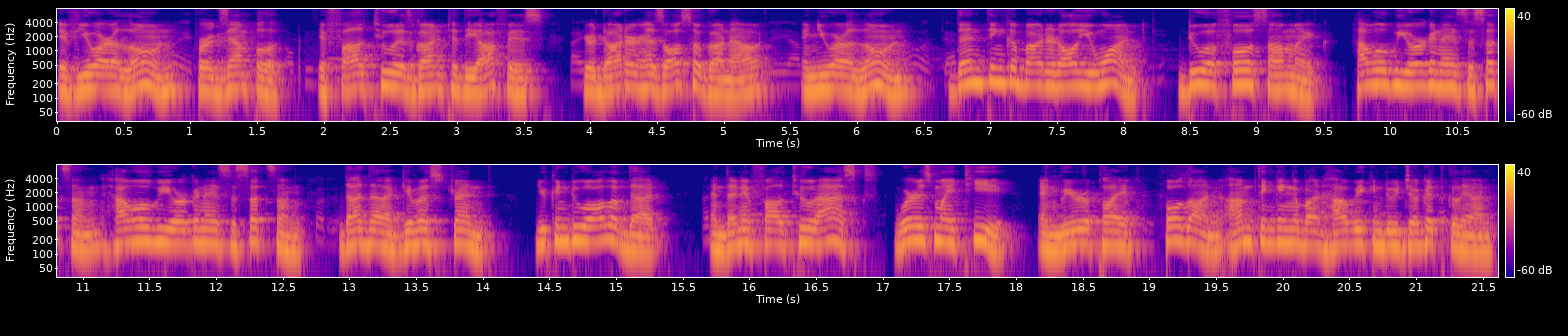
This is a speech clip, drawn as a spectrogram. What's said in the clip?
If you are alone, for example, if File 2 has gone to the office, your daughter has also gone out, and you are alone, then think about it all you want. Do a full samayik. How will we organize the satsang? How will we organize the satsang? Dada, give us strength. You can do all of that. And then if File 2 asks, Where is my tea? And we reply, Hold on, I'm thinking about how we can do Jagat Kalyan.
